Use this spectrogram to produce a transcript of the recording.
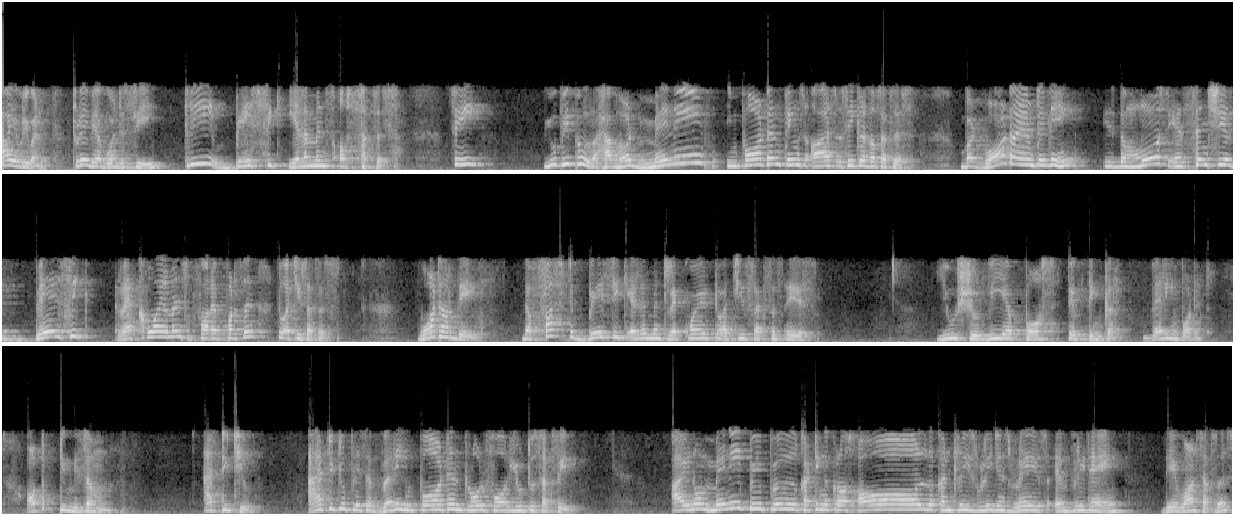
Hi everyone. Today we are going to see three basic elements of success. See, you people have heard many important things as secrets of success. But what I am telling is the most essential basic requirements for a person to achieve success. What are they? The first basic element required to achieve success is you should be a positive thinker. Very important. Optimism. Attitude. Attitude plays a very important role for you to succeed. I know many people cutting across all the countries, religions, race, everything. They want success.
